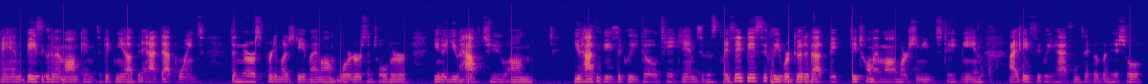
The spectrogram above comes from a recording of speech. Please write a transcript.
and basically my mom came to pick me up, and at that point, the nurse pretty much gave my mom orders and told her, you know, you have to. Um, you have to basically go take him to this place. They basically were good about they they told my mom where she needed to take me and I basically had some type of initial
